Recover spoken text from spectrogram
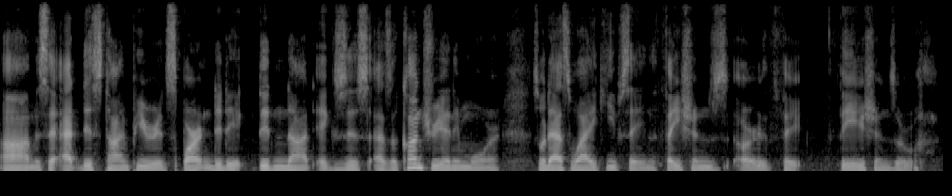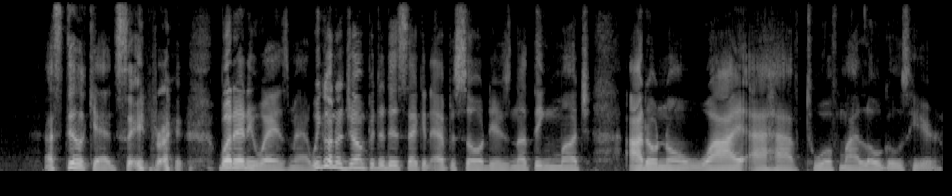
um, is that at this time period, Spartan did it did not exist as a country anymore. So that's why I keep saying the Thasians or Th- Thasians or I still can't say it right. But anyways, man, we're gonna jump into this second episode. There's nothing much. I don't know why I have two of my logos here.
